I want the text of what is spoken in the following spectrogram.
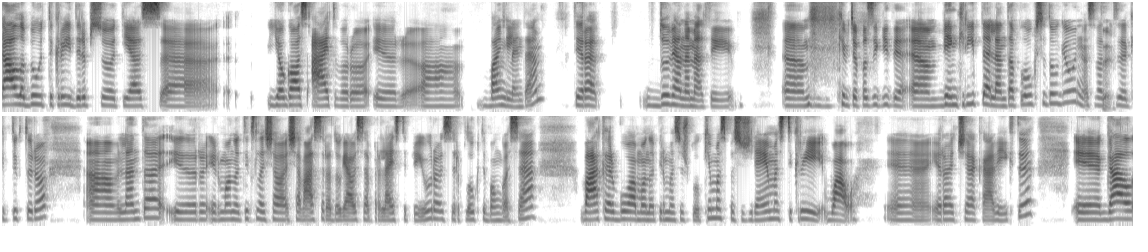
gal labiau tikrai dirbsiu ties e, jogos aitvaru ir e, banglente. Tai yra du viename, tai um, kaip čia pasakyti, um, vienkryptę lentą plauksiu daugiau, nes vat, kaip tik turiu um, lentą ir, ir mano tikslas šią, šią vasarą daugiausia praleisti prie jūros ir plaukti bangose. Vakar buvo mano pirmas išplaukimas, pasižiūrėjimas, tikrai wow, e, yra čia ką veikti. E, gal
